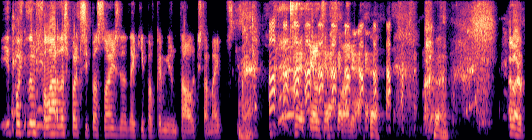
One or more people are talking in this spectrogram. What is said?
e depois podemos falar das participações da, da equipa de Caminhos Metálicos também, se quiser. é outra história. Agora,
